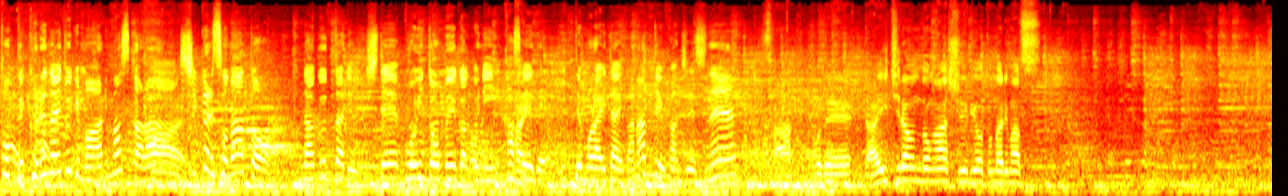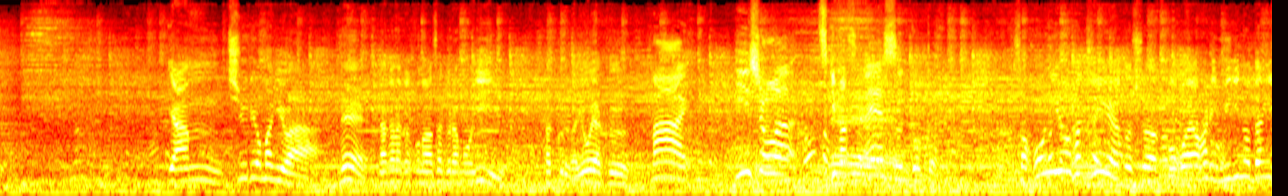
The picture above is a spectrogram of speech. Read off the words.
取ってくれない時もありますから、はい。しっかりその後殴ったりしてポイントを明確に稼いでいってもらいたいかなっていう感じですね。さあここで第1ラウンドが終了となりますいやうん。終了間際ねなかなかこの浅倉もいいタックルがようやく。まあ印象はつきますね、えーすごく。さあホン・ユンハ陣営としてはここはやはり右の打撃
